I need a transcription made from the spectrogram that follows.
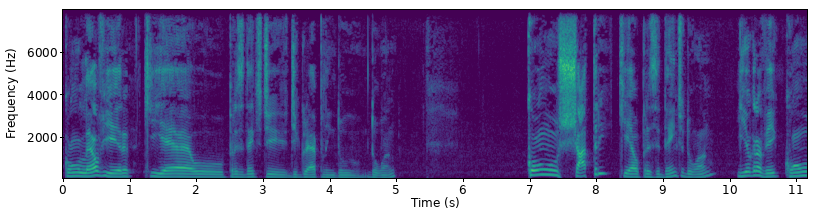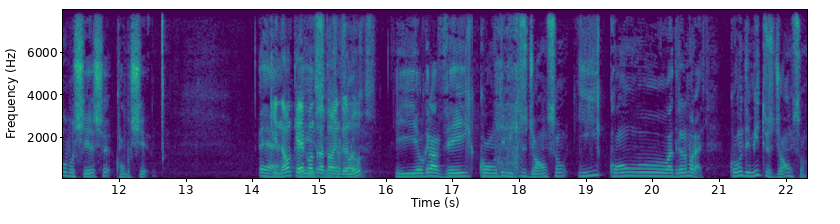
com o Léo Vieira, que é o presidente de, de grappling do, do One, com o Chatri, que é o presidente do One, e eu gravei com o Bochecha. Com o Bochecha. É, que não quer é contratar o Enganu. E eu gravei com o Dimitris Johnson e com o Adriano Moraes. Com o Demetrius Johnson,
